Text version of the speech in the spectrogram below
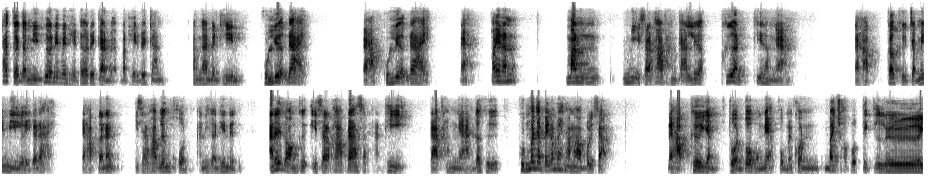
ถ้าเกิดจะมีเพื่อนที่เป็นเทรดเดอร์ด้วยกันแบบมาเทรดด้วยกันทำงานเป็นทีม คุณเลือกได้นะครับคุณเลือกได้นะเพราะฉะนั้นมันมีอิสรภาพทางการเลือกเพื่อนที่ทำงานนะครับ ก็คือจะไม่มีเลยก็ได้นะครับดังนั้นอิสรภาพเรื่องคน อันนี้คืออันที่หนึ่งอันที่สองคืออิสรภาพด้านสถานที่การทำงานก็คือ คุณไม่จำเป็นต้องไปทำงานบริษัทนะครับ คืออย่างส่วนตัวผมเนี่ย ผมเป็นคนไม่ชอบรถติดเลย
